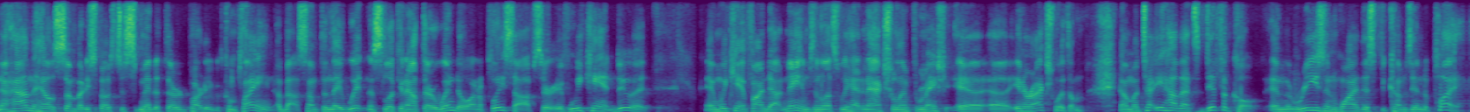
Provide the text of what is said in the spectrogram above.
Now, how in the hell is somebody supposed to submit a third party complaint about something they witnessed looking out their window on a police officer if we can't do it and we can't find out names unless we had an actual information uh, uh, interaction with them. Now I'm going to tell you how that's difficult and the reason why this becomes into play,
